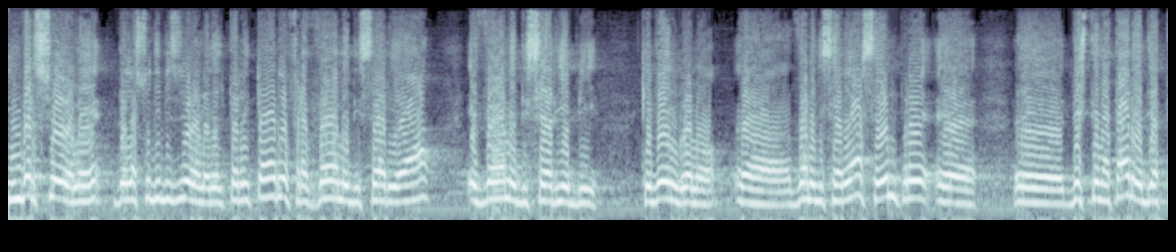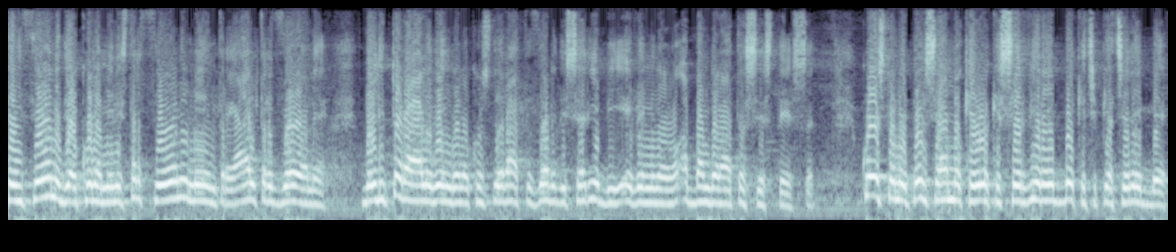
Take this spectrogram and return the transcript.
inversione della suddivisione del territorio fra zone di serie A e zone di serie B, che vengono, eh, zone di serie A sempre eh, eh, destinatarie di attenzione di alcune amministrazioni, mentre altre zone del litorale vengono considerate zone di serie B e vengono abbandonate a se stesse. Questo noi pensiamo che è quello che servirebbe, che ci piacerebbe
